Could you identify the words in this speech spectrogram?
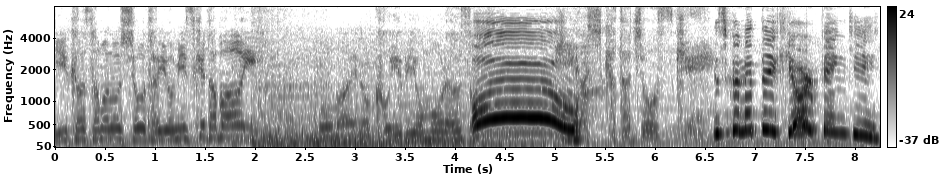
イカ様の正体を見つけた場合 Oh! He's gonna take your pinky.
